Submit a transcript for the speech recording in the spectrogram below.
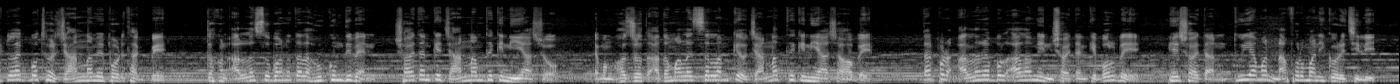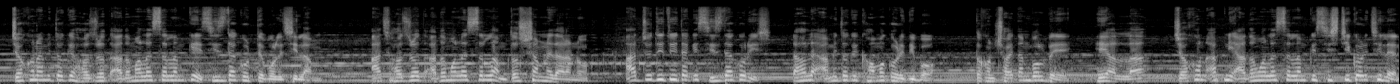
এক লাখ বছর জাহান নামে পড়ে থাকবে। তখন আল্লাহ সুবাহতাল্লাহ হুকুম দিবেন, শয়তানকে জাহান্নাম থেকে নিয়ে আসো এবং হজরত আদম আলাহিসাল্লামকেও জান্নাত থেকে নিয়ে আসা হবে। তারপর আল্লাহ রাবুল আলামিন শয়তানকে বলবে, হে শয়তান, তুই আমার নাফরমানি করেছিলি। যখন আমি তোকে হজরত আদম আলাহিসাল্লামকে সিজদা করতে বলেছিলাম, আজ হজরত আদম আলাহিসাল্লাম তোর সামনে দাঁড়ানো। আজ যদি তুই তাকে সিজদা করিস, তাহলে আমি তোকে ক্ষমা করে দিব। তখন শয়তান বলবে, হে আল্লাহ, যখন আপনি আদম আলাহিসাল্লামকে সৃষ্টি করেছিলেন,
